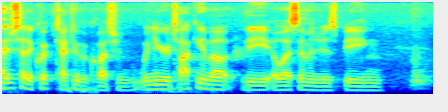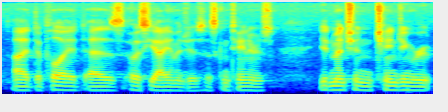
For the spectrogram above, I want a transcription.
I just had a quick technical question. When you were talking about the OS images being uh, deployed as OCI images, as containers, you'd mentioned changing root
